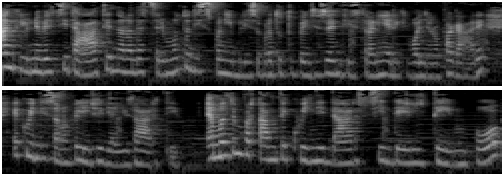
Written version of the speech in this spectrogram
Anche le università tendono ad essere molto disponibili, soprattutto per gli studenti stranieri che vogliono pagare e quindi sono felici di aiutarti. È molto importante quindi darsi del tempo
